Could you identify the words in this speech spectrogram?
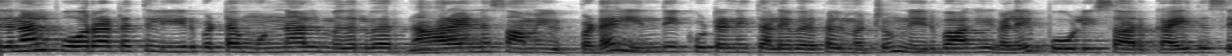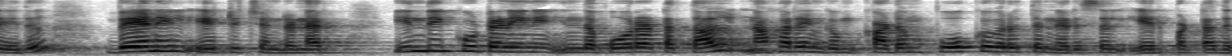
இதனால் போராட்டத்தில் ஈடுபட்ட முன்னாள் முன்னாள் முதல்வர் நாராயணசாமி உட்பட இந்தி கூட்டணி தலைவர்கள் மற்றும் நிர்வாகிகளை போலீசார் கைது செய்து வேனில் ஏற்றிச் சென்றனர். இந்தி கூட்டணியின் இந்த போராட்டத்தால் நகரெங்கும் கடும் போக்குவரத்து நெரிசல் ஏற்பட்டது.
